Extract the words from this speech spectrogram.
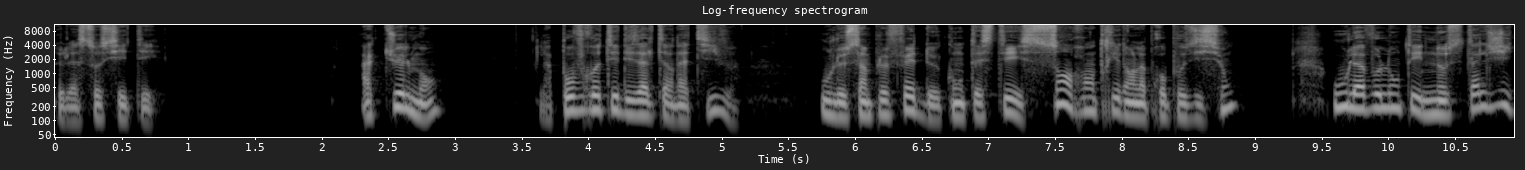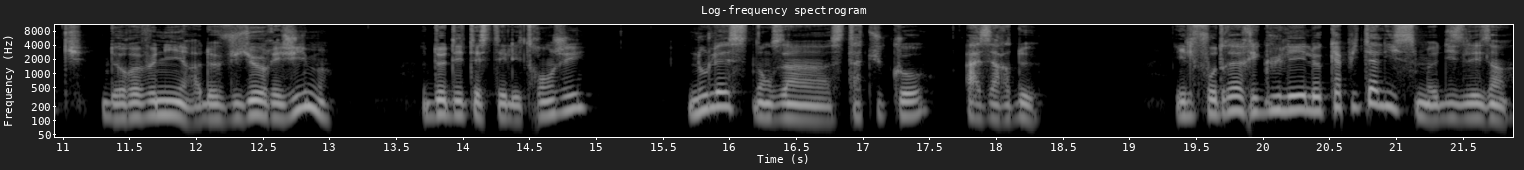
de la société. Actuellement, la pauvreté des alternatives, ou le simple fait de contester sans rentrer dans la proposition, ou la volonté nostalgique de revenir à de vieux régimes, de détester l'étranger, nous laisse dans un statu quo hasardeux. Il faudrait réguler le capitalisme, disent les uns.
